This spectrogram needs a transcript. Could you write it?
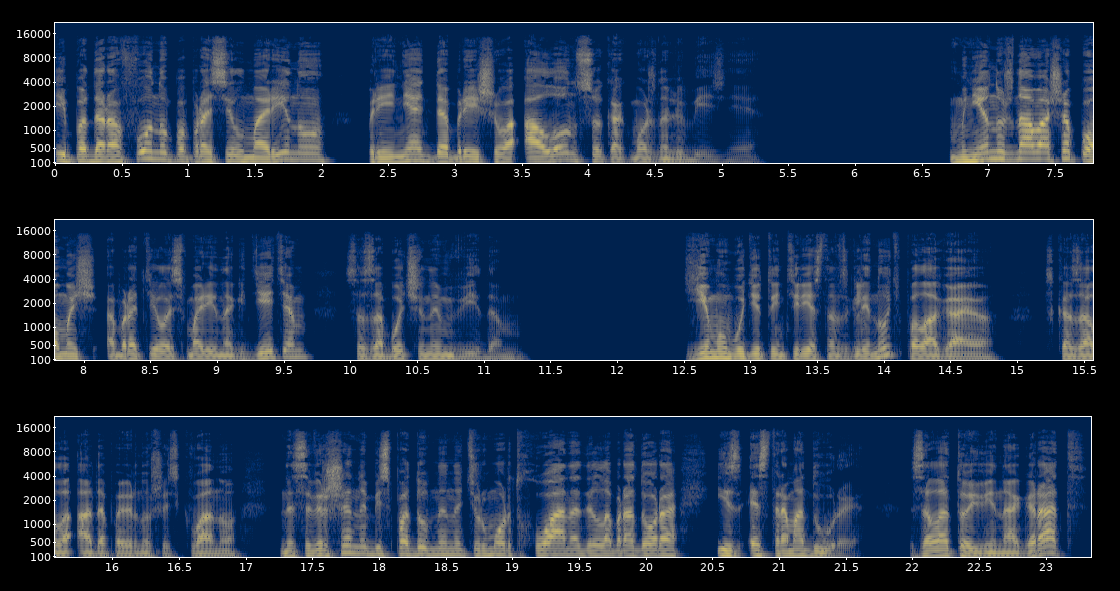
и по дарафону попросил Марину принять добрейшего Алонсо как можно любезнее. «Мне нужна ваша помощь», — обратилась Марина к детям с озабоченным видом. «Ему будет интересно взглянуть, полагаю», — сказала Ада, повернувшись к Вану, «на совершенно бесподобный натюрморт Хуана де Лабрадора из Эстрамадуры, золотой виноград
